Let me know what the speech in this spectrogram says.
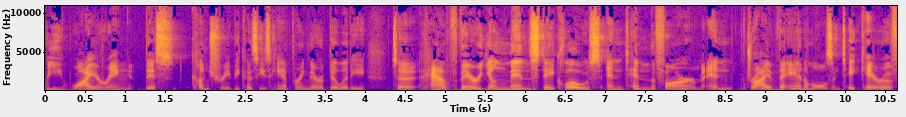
rewiring this country because he's hampering their ability to have their young men stay close and tend the farm and drive the animals and take care of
